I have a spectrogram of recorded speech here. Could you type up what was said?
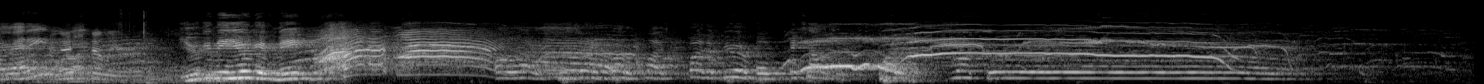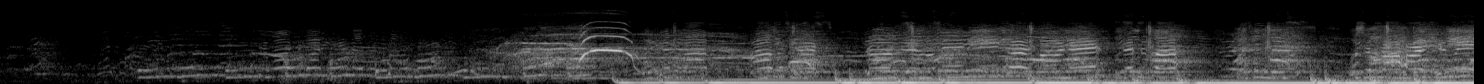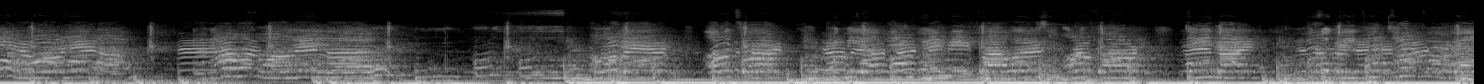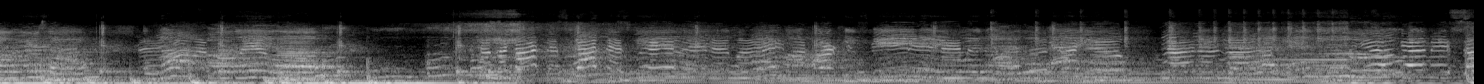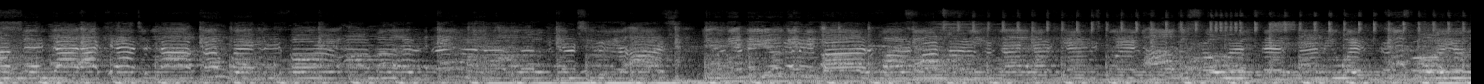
You ready? Finish the. You give me, you give me. Butterflies! Alright, presenting butterflies by the beautiful, intelligent. you.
